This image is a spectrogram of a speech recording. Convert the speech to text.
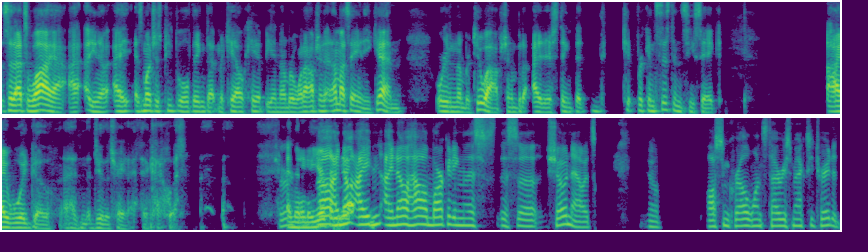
so that's why I, I, you know, I, as much as people think that Mikal can't be a number one option, and I'm not saying he can, or even number two option, but I just think that for consistency's sake, I would go and do the trade. I think I would. Sure. and then in a year, I know, now, I I know how I'm marketing this this uh, show now. It's you know, Austin Krell wants Tyrese Maxey traded.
